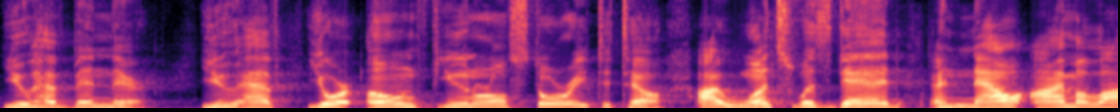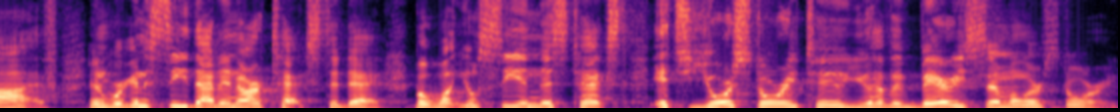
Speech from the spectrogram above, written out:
You have been there. You have your own funeral story to tell. I once was dead and now I'm alive. And we're going to see that in our text today. But what you'll see in this text, it's your story too. You have a very similar story.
